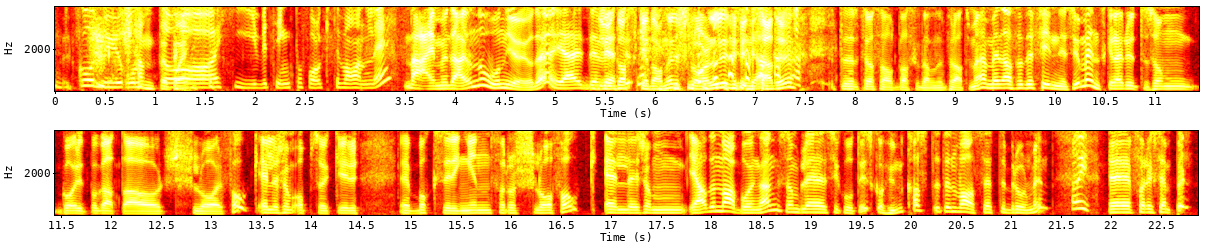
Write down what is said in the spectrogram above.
Går du rundt og hiver ting på folk til vanlig? Nei, men det er jo noen gjør jo det. Jeg, det Du daskedaner slår det litt rundt deg, du. Tross alt daskedaner du prater med. Men altså, det finnes jo mennesker der ute som går ut på gata og slår folk, eller som oppsøker eh, bokseringen for å slå folk. Eller som Jeg hadde en nabo en gang som ble psykotisk, og hun kastet en vase etter broren min, eh, for eksempel.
